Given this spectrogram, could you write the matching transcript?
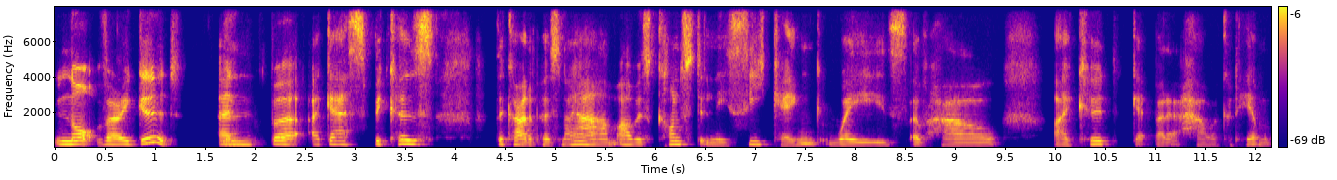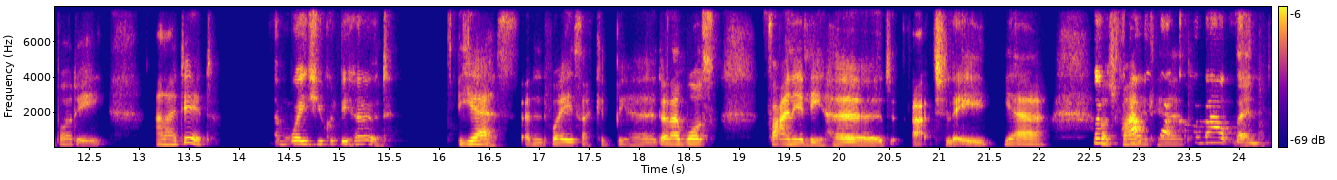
not very good. And yeah. but i guess because the kind of person i am i was constantly seeking ways of how i could get better how i could heal my body. And i did. And ways you could be heard. Yes and ways i could be heard. And i was finally heard actually. Yeah. So I was finally how did that come about then?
